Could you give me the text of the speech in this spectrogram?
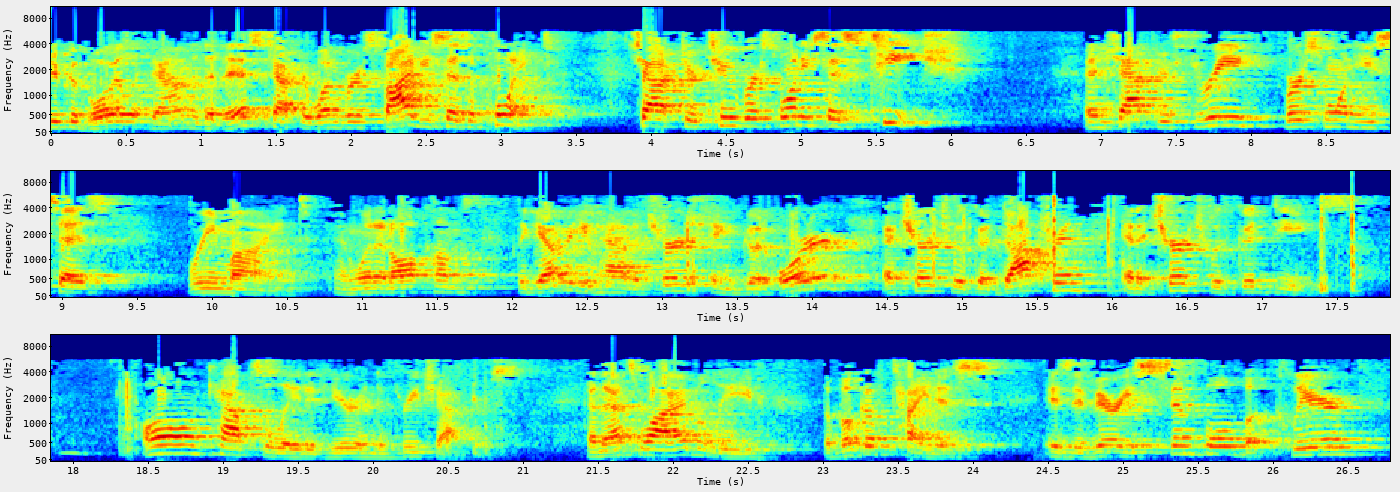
You could boil it down into this. Chapter 1 verse 5, he says appoint. Chapter 2 verse 1, he says teach. And chapter 3 verse 1, he says remind. And when it all comes together, you have a church in good order, a church with good doctrine, and a church with good deeds. All encapsulated here into three chapters. And that's why I believe the book of Titus is a very simple but clear,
